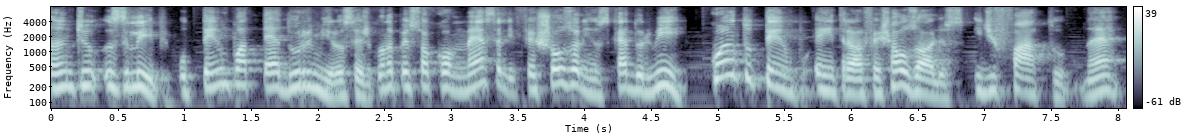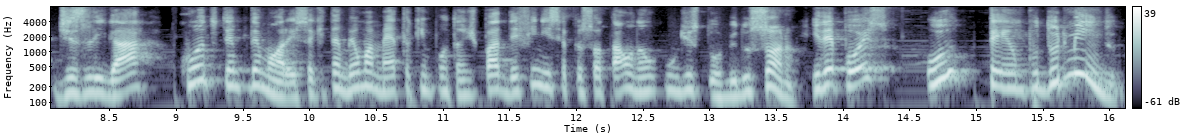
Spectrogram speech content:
until sleep, o tempo até dormir. Ou seja, quando a pessoa começa ali, fechou os olhinhos, quer dormir, quanto tempo entre ela fechar os olhos e de fato né, desligar quanto tempo demora. Isso aqui também é uma métrica importante para definir se a pessoa está ou não com distúrbio do sono. E depois, o tempo dormindo,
